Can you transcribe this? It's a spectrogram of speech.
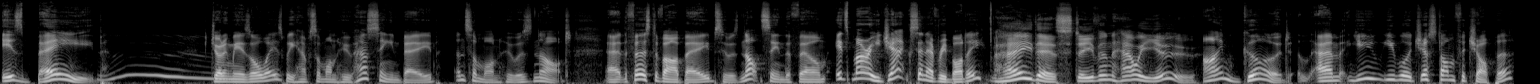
is Babe. Joining me as always, we have someone who has seen Babe and someone who has not. Uh, the first of our babes who has not seen the film, it's Murray Jackson, everybody. Hey there, Stephen. How are you? I'm good. Um, you you were just on for Chopper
